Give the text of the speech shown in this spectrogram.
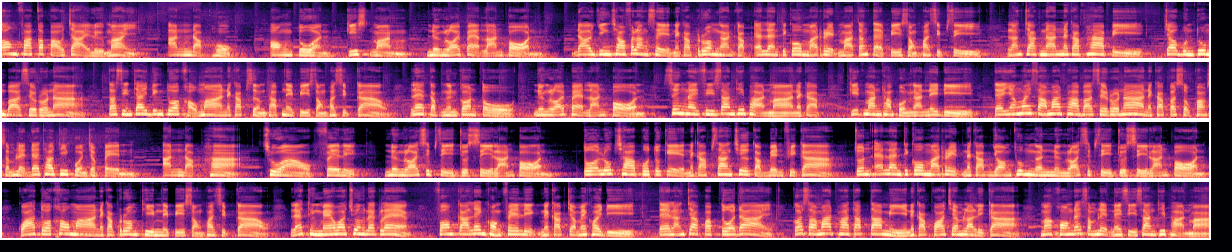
ต้องฟักกระเป๋าจ่ายหรือไม่ อันดับ 6อองตวน กิสมัน 108 ล้านปอนด์ดาวยิงชาวฝรั่งเศสนะครับร่วมงานกับแอตแลนติโกมาดริดมาตั้งแต่ปี 2014 หลังจากนั้นนะครับ 5 ปี เจ้าบุญทุ่มบาร์เซโลนาตัดสินใจดึงตัวเขามานะครับเสริมทัพในปี 2019 แลกกับเงินก้อนโต 108 ล้านปอนด์ซึ่งในซีซั่นที่ผ่านมานะครับกิตมันทำผลงานได้ดี แต่ยังไม่สามารถพาบาร์เซโลนานะครับประสบความสำเร็จได้เท่าที่ควรจะเป็น อันดับ 5 ชัวลเฟลิก 114.4 ล้านปอนด์ตัวลุกชาวโปรตุเกสนะครับสร้างชื่อกับเบนฟิก้า จนแอตแลนติโกมาดริดนะครับยอมทุ่มเงิน 114.4 ล้านปอนด์คว้าตัวเข้ามานะครับร่วมทีมในปี 2019 และถึงแม้ว่าช่วงแรก ๆ ฟอร์มการเล่นของเฟลิกซ์นะครับจะไม่ค่อยดี แต่หลังจากปรับตัวได้ ก็สามารถพาทัพตาหมีนะครับคว้าแชมป์ลาลิก้ามาครองได้สำเร็จในซีซั่นที่ผ่านมา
